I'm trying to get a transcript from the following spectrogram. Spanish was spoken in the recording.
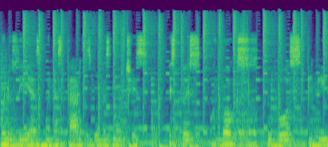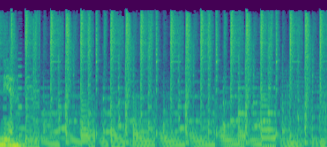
Buenos días, buenas tardes, buenas noches. Esto es Unbox, tu voz en línea.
